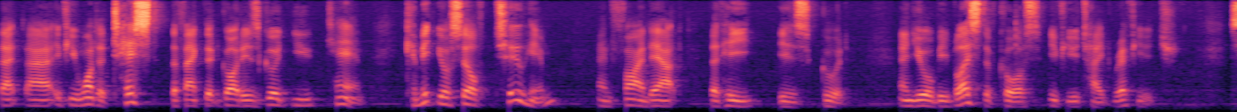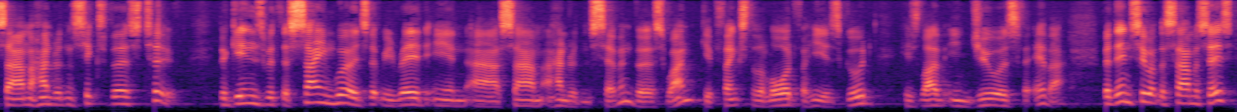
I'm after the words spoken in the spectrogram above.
that uh, if you want to test the fact that God is good, you can. Commit yourself to him and find out that he is good. And you will be blessed, of course, if you take refuge. Psalm 106, verse 2, begins with the same words that we read in uh, Psalm 107, verse 1 Give thanks to the Lord, for he is good, his love endures forever. But then see what the psalmist says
